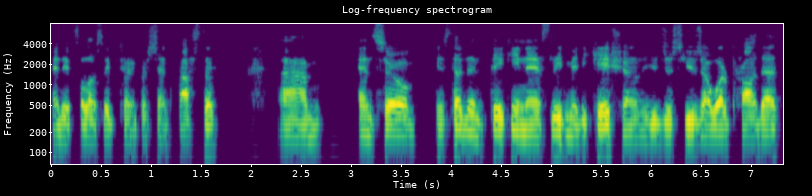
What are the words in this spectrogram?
and they fall asleep 20% faster. Um, and so instead of taking a sleep medication, you just use our product.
